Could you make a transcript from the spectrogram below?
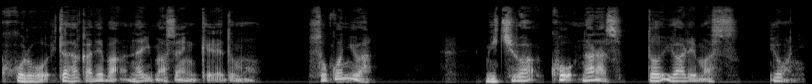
心をいただかねばなりませんけれども、そこには、道はこうならずと言われますように、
